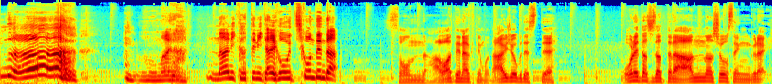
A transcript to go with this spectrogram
なあお前ら何勝手に大砲撃ち込んでんだ！そんな慌てなくても大丈夫ですって俺たちだったらあんな商船ぐらい。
